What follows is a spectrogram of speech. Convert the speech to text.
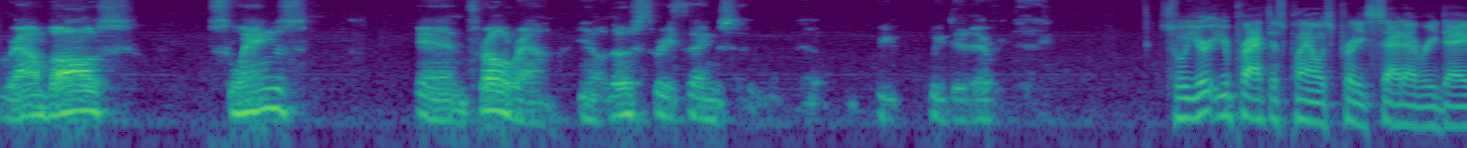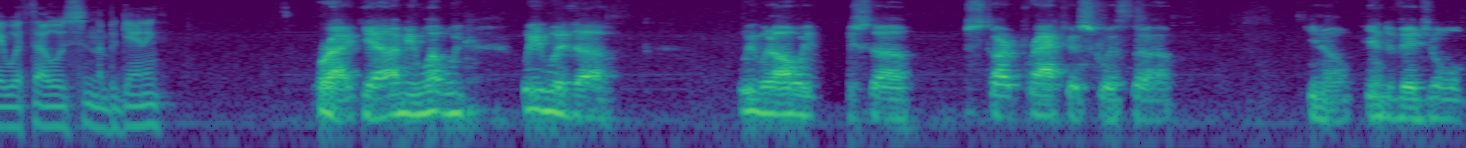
ground balls, swings, and throw around. You know, those three things we we did every day. So your your practice plan was pretty set every day with those in the beginning. Right. Yeah. I mean, what we we would uh, we would always uh, start practice with, uh, you know, individual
